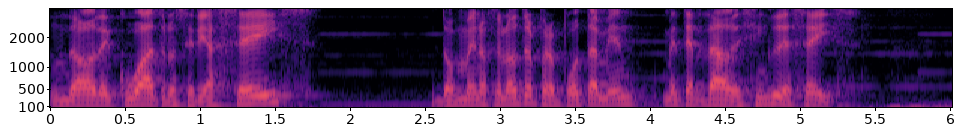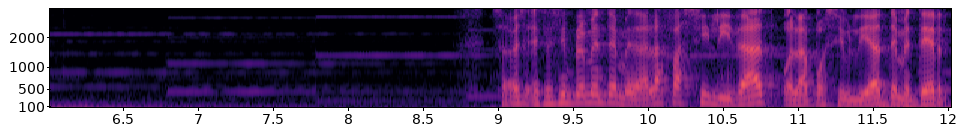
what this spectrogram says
Un dado de 4 sería 6 Dos menos que el otro Pero puedo también meter dado de 5 y de 6 ¿Sabes? Este simplemente me da la facilidad o la posibilidad de meter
